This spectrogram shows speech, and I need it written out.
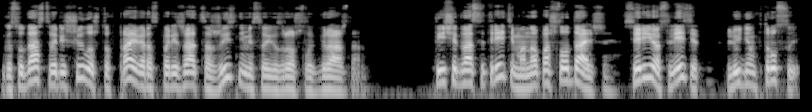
государство решило, что вправе распоряжаться жизнями своих взрослых граждан, в 2023 оно пошло дальше, всерьез лезет людям в трусы.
